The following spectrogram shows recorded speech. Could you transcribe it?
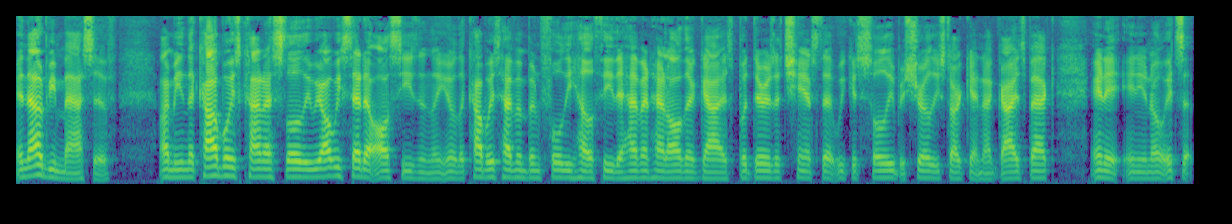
and that would be massive. I mean, the Cowboys kind of slowly, we always said it all season, you know, the Cowboys haven't been fully healthy. They haven't had all their guys, but there is a chance that we could slowly but surely start getting our guys back. And it, and you know, it's a,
